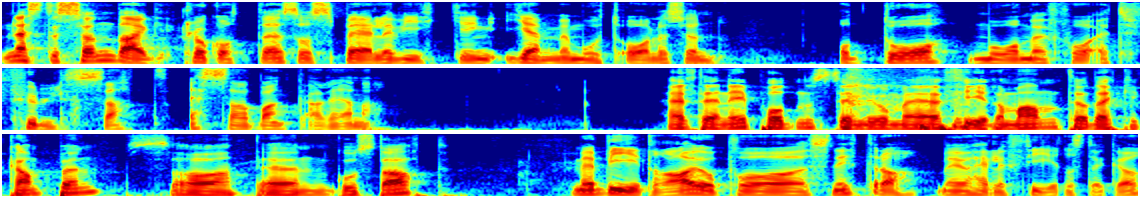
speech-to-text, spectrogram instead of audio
neste søndag klokka åtte så spiller Viking hjemme mot Ålesund. Og da må vi få et fullsatt SR Bank Arena. Helt enig. Podden stiller jo med fire mann til å dekke kampen, så det er en god start. Vi bidrar jo på snittet, da. Vi er jo hele fire stykker.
